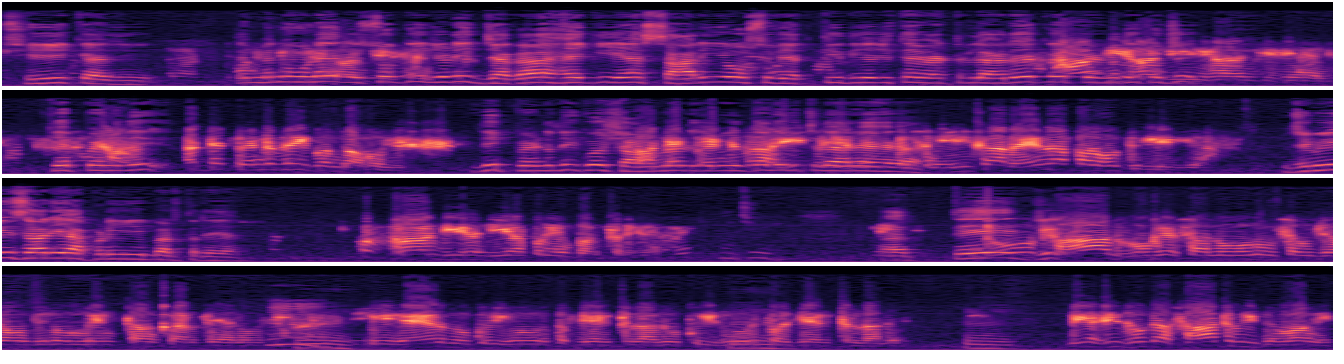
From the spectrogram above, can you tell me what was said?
ਠੀਕ ਹੈ ਜੀ। ਤੇ ਮੈਨੂੰ ਹੁਣ ਇਹ ਦੱਸੋ ਕਿ ਜਿਹੜੀ ਜਗ੍ਹਾ ਹੈਗੀ ਹੈ ਸਾਰੀ ਉਸ ਵਿਅਕਤੀ ਦੀ ਹੈ ਜਿੱਥੇ ਫੈਕਟਰੀ ਲੱਗ ਰਹੀ ਹੈ ਕਿ ਪਿੰਡ ਦੀ ਕੁਝ ਕਿ ਪਿੰਡ ਦੀ- ਅੱਡੇ ਪਿੰਡ ਦਾ ਹੀ ਬੰਦਾ ਹੋਈ ਦੀ ਪਿੰਡ ਦੀ ਕੋਈ ਸ਼ਾਮਲ ਜ਼ਮੀਨ ਤਾਂ ਨਹੀਂ ਵਿੱਚ ਲੈ ਰਿਹਾ ਹੈਗਾ। ਠੀਕ ਆ ਰਹਿੰਦਾ ਪਰ ਉਹ ਦਿੱਲੀ ਆ। ਜ਼ਮੀਨ ਸਾਰੀ ਆਪਣੀ ਵਰਤ ਰਿਹਾ। ਹਾਂਜੀ ਹਾਂਜੀ ਆਪਣੇ ਵਰਤ ਰਿਹਾ। ਜੀ। ਤੇ ਦੋ ਜ- ਸਾਲ ਹੋ ਗਏ ਸਾਨੂੰ ਉਹਨੂੰ ਸਮਝਾਉਂਦੇ ਨੂੰ ਮਿਹਨਤਾਂ ਕਰਦਿਆਂ ਨੂੰ। ਵੀ ਰਹਿਣ ਨੂੰ ਕੋਈ ਹੋਰ ਪ੍ਰੋਜੈਕਟ ਲਾ ਲਓ ਕੋਈ ਹੋਰ। ਪ੍ਰੋਜੈਕਟ ਲਾ ਲਓ। ਹੂੰ। ਵੀ ਅਸੀਂ ਤੁਹਾਡਾ ਸਾਥ ਵੀ ਦੇਵਾਂਗੇ।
